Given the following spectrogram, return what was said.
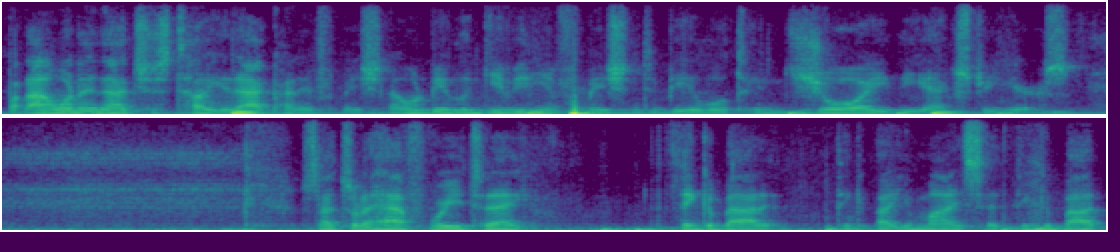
But I want to not just tell you that kind of information. I want to be able to give you the information to be able to enjoy the extra years. So that's what I have for you today. Think about it. Think about your mindset. Think about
